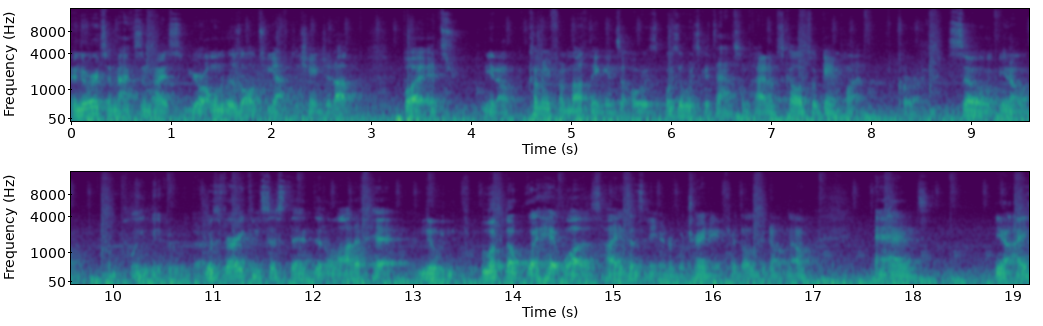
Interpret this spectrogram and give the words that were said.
in order to maximize your own results you have to change it up but it's you know coming from nothing it's always it's always good to have some kind of skeletal game plan Correct. so you know Completely agree with that. was very consistent did a lot of HIIT knew looked up what HIIT was high intensity interval training for those who don't know and you know i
